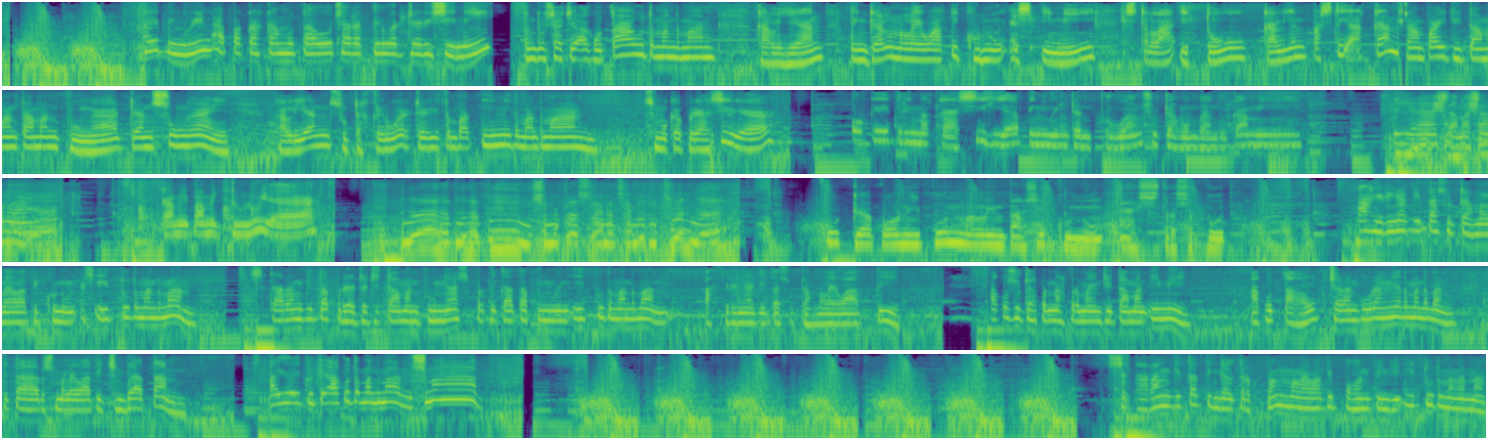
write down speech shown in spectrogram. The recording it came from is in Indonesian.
Hai penguin, apakah kamu tahu cara keluar dari sini? Tentu saja aku tahu teman-teman Kalian tinggal melewati gunung es ini. Setelah itu kalian pasti akan sampai di taman-taman bunga dan sungai. Kalian sudah keluar dari tempat ini teman-teman. Semoga berhasil ya. Oke terima kasih ya penguin dan beruang sudah membantu kami. Iya sama-sama. Kami pamit dulu ya. Ya hati-hati. Semoga selamat sampai tujuan ya Kuda poni pun melintasi gunung es tersebut. Akhirnya kita sudah melewati gunung es itu teman-teman. Sekarang kita berada di taman bunga seperti kata penguin itu teman-teman. Akhirnya kita sudah melewati. Aku sudah pernah bermain di taman ini. Aku tahu jalan kurangnya teman-teman. Kita harus melewati jembatan. Ayo ikuti aku teman-teman. Semangat Sekarang kita tinggal terbang melewati pohon tinggi itu teman-teman.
